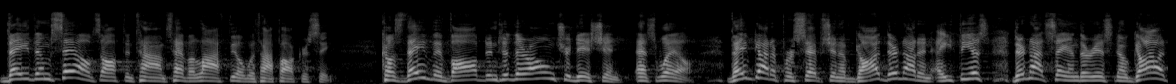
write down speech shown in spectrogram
they themselves oftentimes have a life filled with hypocrisy because they've evolved into their own tradition as well. They've got a perception of God. They're not an atheist. They're not saying there is no God,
